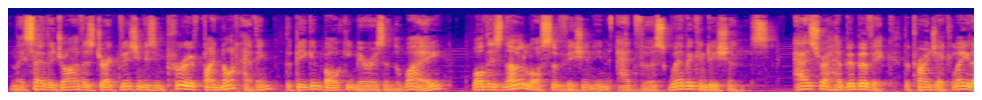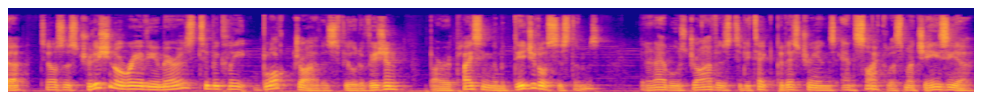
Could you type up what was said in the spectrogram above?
and they say the driver's direct vision is improved by not having the big and bulky mirrors in the way, while there's no loss of vision in adverse weather conditions. Azra Habibovic, the project leader, tells us traditional rearview mirrors typically block drivers' field of vision. By replacing them with digital systems, it enables drivers to detect pedestrians and cyclists much easier.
